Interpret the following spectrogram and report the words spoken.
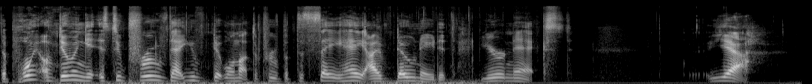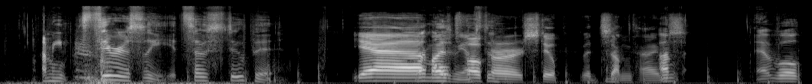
The point of doing it is to prove that you've, well, not to prove, but to say, hey, I've donated. You're next. Yeah. I mean, seriously, it's so stupid. Yeah, That reminds me, folk are stupid sometimes. Uh, well,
